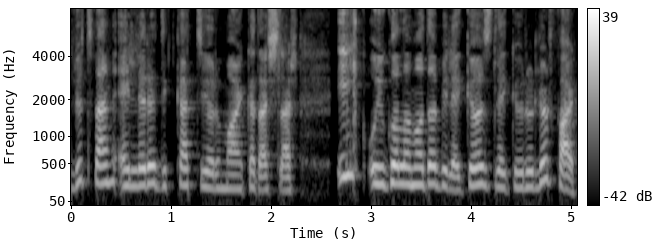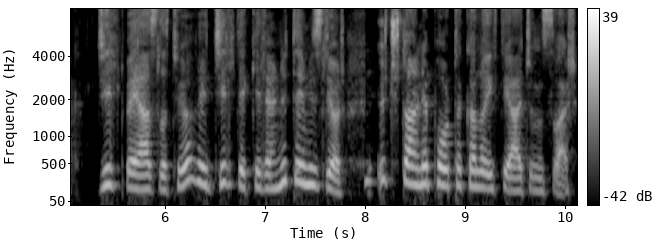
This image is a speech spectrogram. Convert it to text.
Lütfen ellere dikkat diyorum arkadaşlar. İlk uygulamada bile gözle görülür fark. Cilt beyazlatıyor ve cilt lekelerini temizliyor. 3 tane portakala ihtiyacımız var.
